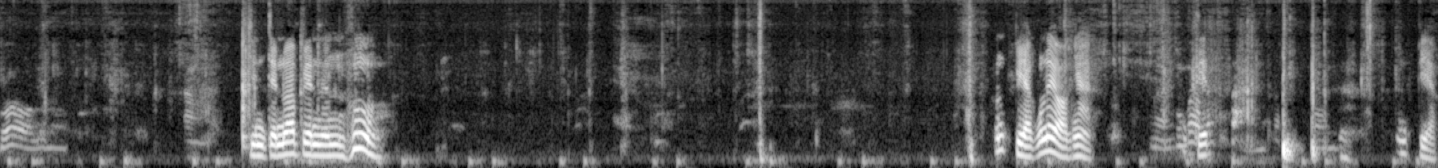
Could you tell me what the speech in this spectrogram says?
บ่ออกเลยนะกินจนว่าเป็นอันหู้มันเปียกมันเลยออกเนี่ยากผมว่าติดมันต่างนะครับมันเปียก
